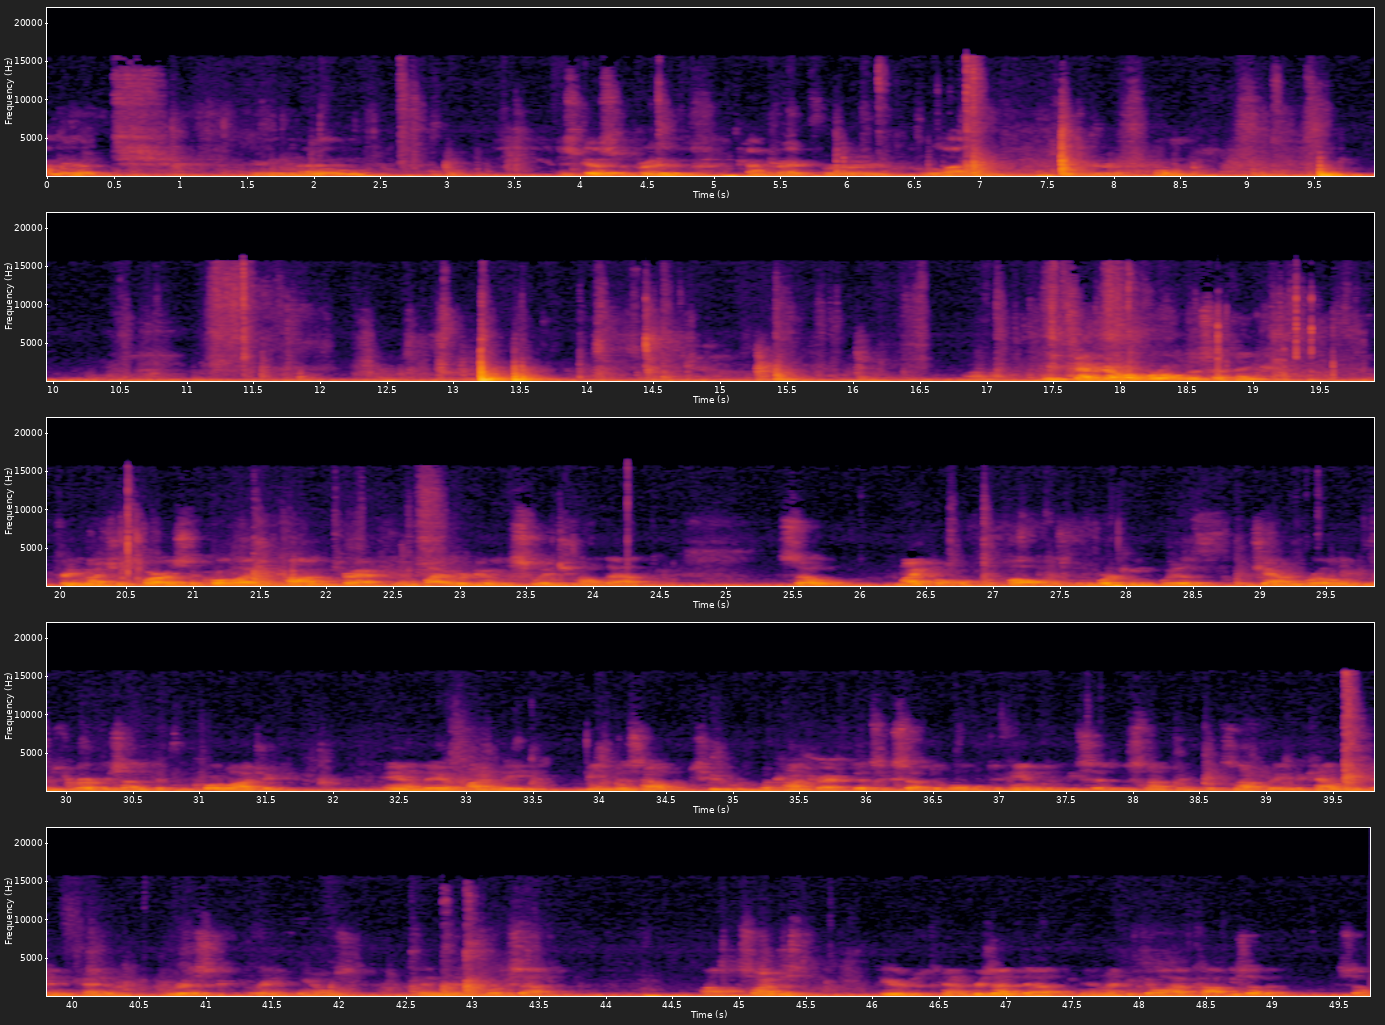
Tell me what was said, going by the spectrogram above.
comment? Hearing none. Discuss approve contract for. Holman. We've kind of gone over all this, I think, pretty much as far as the CoreLogic contract and why we're doing the switch and all that. So Michael Paul has been working with John Rowe, who's the representative from CoreLogic, and they have finally beaten us out to a contract that's acceptable to him. He says it's not, it's not putting the county at any kind of risk or anything else, and then it works out. Uh, so I'm just here to kind of present that, and I think y'all have copies of it, so.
